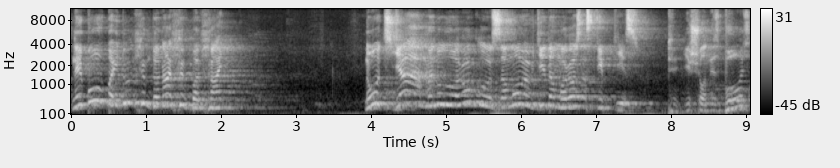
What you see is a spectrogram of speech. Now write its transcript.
не був байдужим до наших бажань. Ну от я минулого року замовив Діда Мороза стріптіз. І що, не збулось?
